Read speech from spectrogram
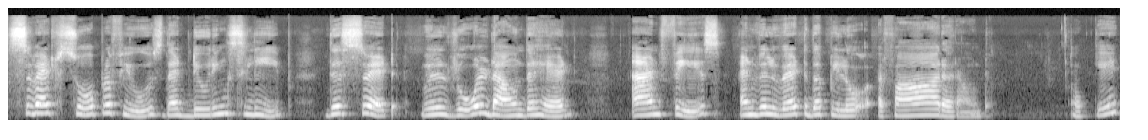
sweat so profuse that during sleep this sweat will roll down the head and face and will wet the pillow far around okay?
